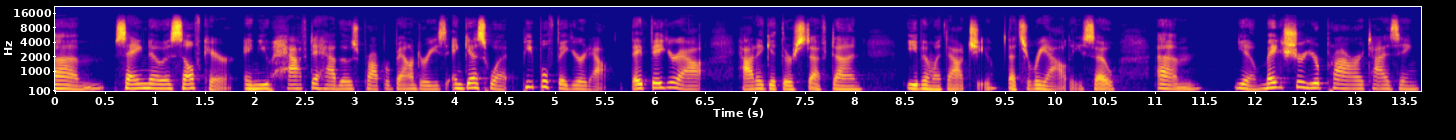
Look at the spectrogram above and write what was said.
um, saying no is self care, and you have to have those proper boundaries. And guess what? People figure it out. They figure out how to get their stuff done even without you. That's a reality. So, um, you know, make sure you're prioritizing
